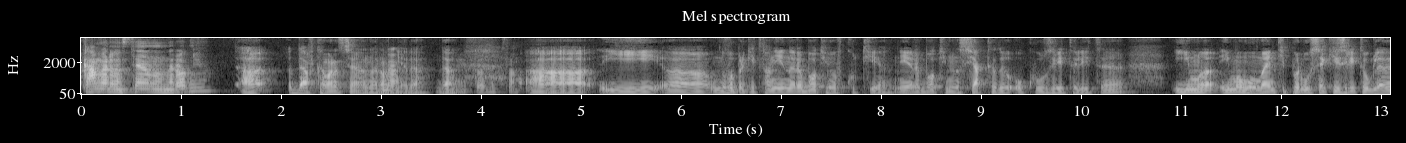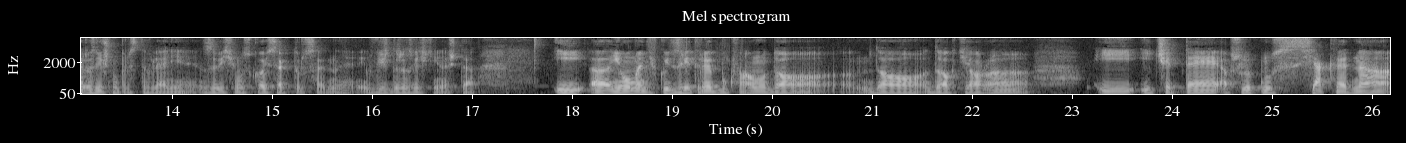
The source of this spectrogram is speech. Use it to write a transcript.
Камерна сцена на Народния? А, да, в камера сцена на народния, да. да, Е, то за това. А, и, а, но въпреки това ние не работим в котия. Ние работим навсякъде около зрителите. И Има, има моменти, първо всеки зрител гледа различно представление, в зависимост с кой сектор седне, вижда различни неща. И а, има моменти, в които зрителят буквално до, до, до актьора и, и чете абсолютно всяка една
